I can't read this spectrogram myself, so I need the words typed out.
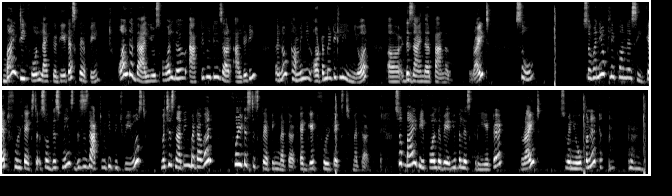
By default, like a data scraping, all the values, all the activities are already, you know, coming in automatically in your uh, designer panel, right? So, So when you click on a see get full text, so this means this is the activity which we used, which is nothing but our full text scraping method, a get full text method. So by default, the variable is created, right? So when you open it,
